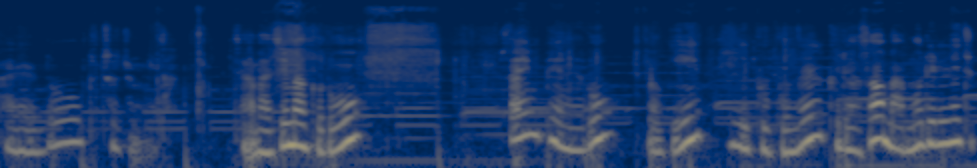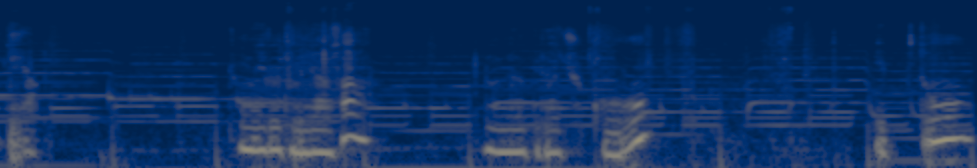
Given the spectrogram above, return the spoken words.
발도 붙여줍니다. 자 마지막으로 사인펜으로 여기 이 부분을 그려서 마무리를 해줄게요. 종이를 돌려서 눈을 그려주고 입도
